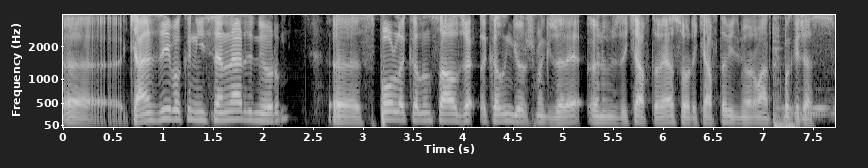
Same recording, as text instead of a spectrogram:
Ee, kendinize iyi bakın. iyi seneler diliyorum. Ee, sporla kalın, sağlıcakla kalın. Görüşmek üzere. Önümüzdeki hafta veya sonraki hafta bilmiyorum artık bakacağız.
